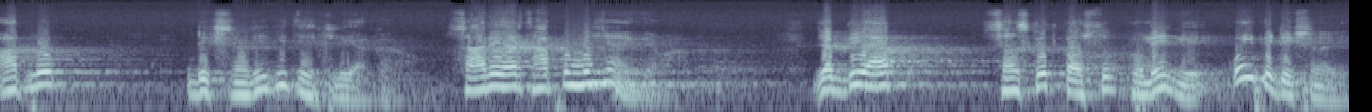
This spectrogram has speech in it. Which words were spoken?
आप लोग डिक्शनरी भी देख लिया करो, सारे अर्थ आपको मिल जाएँगे वहाँ। जब भी आप संस्कृत कौस्तुभ खोलेंगे, कोई भी डिक्शनरी,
